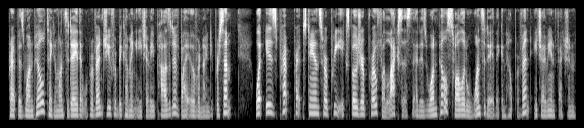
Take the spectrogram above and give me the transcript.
PrEP is one pill taken once a day that will prevent you from becoming HIV positive by over 90%. What is PrEP? PrEP stands for pre exposure prophylaxis. That is one pill swallowed once a day that can help prevent HIV infection.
